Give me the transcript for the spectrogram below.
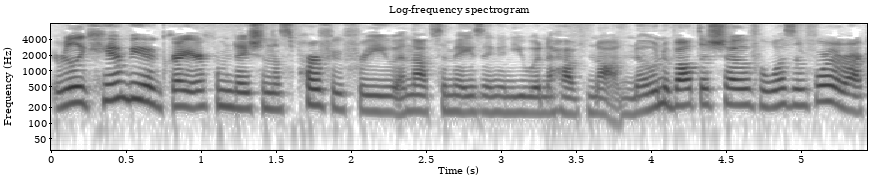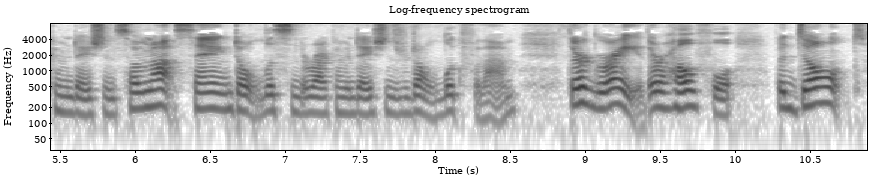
It really can be a great recommendation that's perfect for you, and that's amazing. And you wouldn't have not known about the show if it wasn't for the recommendation. So I'm not saying don't listen to recommendations or don't look for them. They're great, they're helpful, but don't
